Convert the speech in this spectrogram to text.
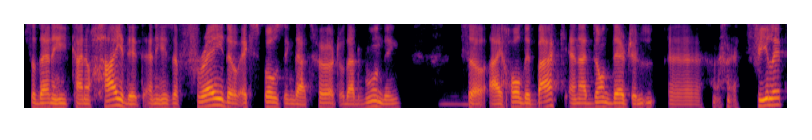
So then he kind of hide it and he's afraid of exposing that hurt or that wounding. So i hold it back and i don't dare to uh, feel it.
